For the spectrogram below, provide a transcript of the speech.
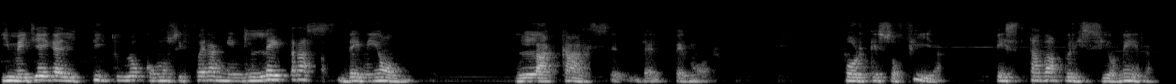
Y me llega el título como si fueran en letras de neón la cárcel del temor, porque Sofía estaba prisionera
